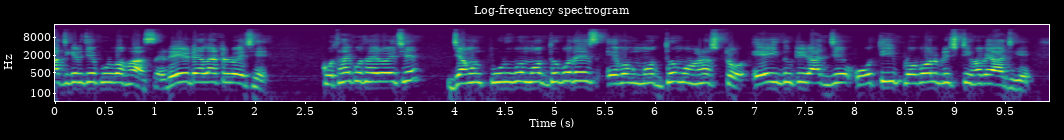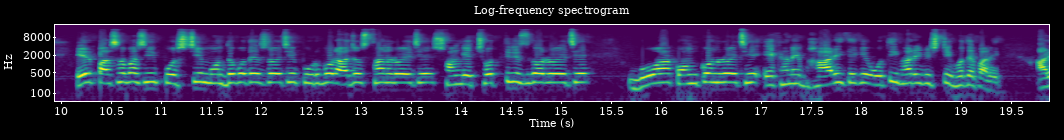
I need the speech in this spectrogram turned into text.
আজকের যে পূর্বাভাস, রেড অ্যালার্ট রয়েছে। কোথায় কোথায় রয়েছে? যেমন পূর্ব মধ্যপ্রদেশ এবং মধ্য মহারাষ্ট্র, এই দুটি রাজ্যে অতি প্রবল বৃষ্টি হবে আজকে। এর পাশাপাশি পশ্চিম মধ্যপ্রদেশ রয়েছে, পূর্ব রাজস্থান রয়েছে, সঙ্গে ছত্তিশগড় রয়েছে, গোয়া, কঙ্কন রয়েছে, এখানে ভারী থেকে অতি ভারী বৃষ্টি হতে পারে। আর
